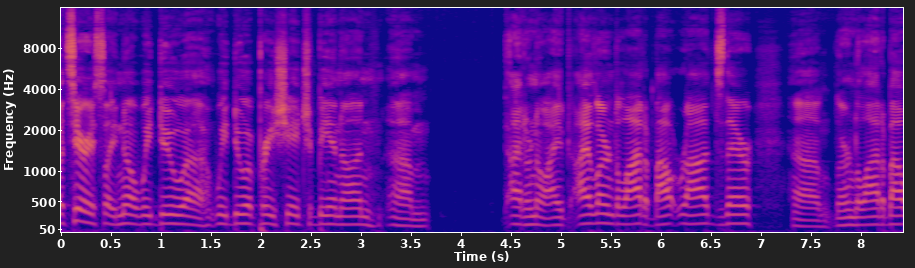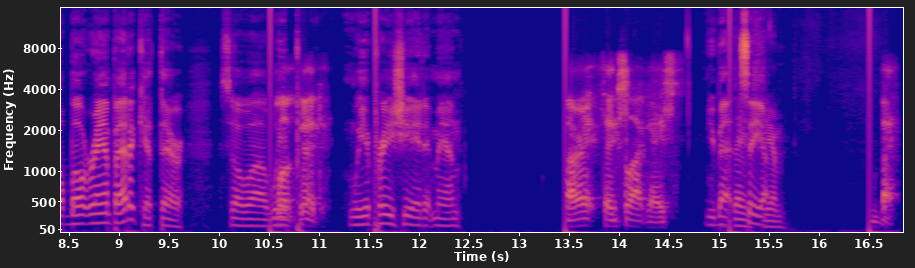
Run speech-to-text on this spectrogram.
but seriously, no, we do uh, we do appreciate you being on. Um, I don't know. I I learned a lot about rods there. Uh, learned a lot about boat ramp etiquette there. So uh, we Well, good. we appreciate it, man. All right. Thanks a lot, guys. You bet. Thanks, See ya. Jim. Bye.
